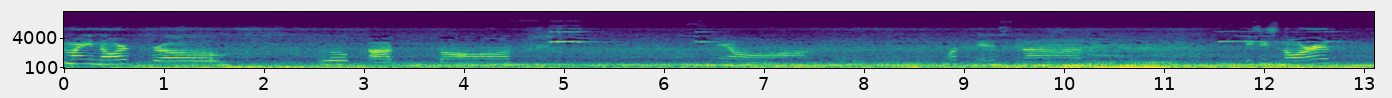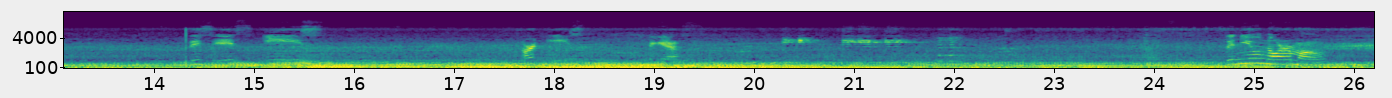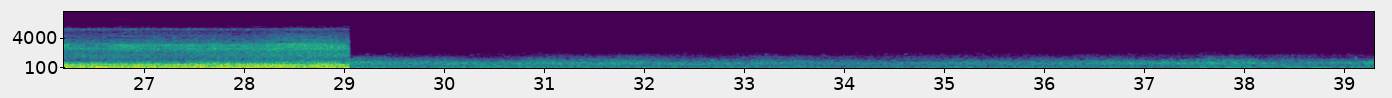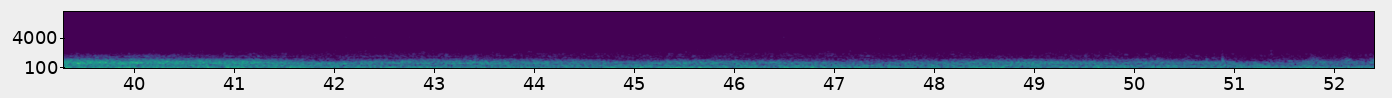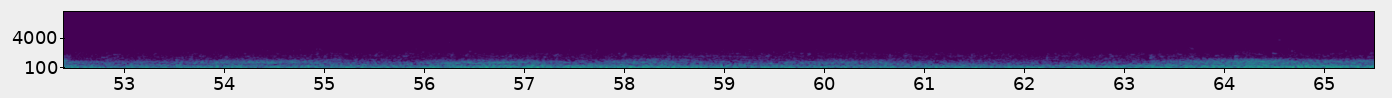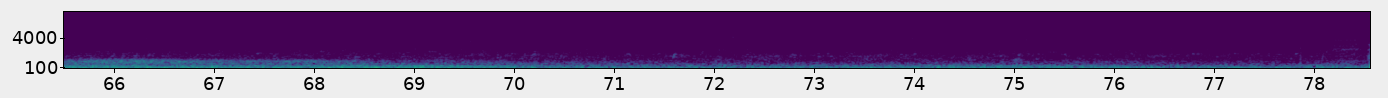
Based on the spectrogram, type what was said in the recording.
My north, bro. Look at that. What is that? This is north. This is east. Northeast, I guess. The new normal.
